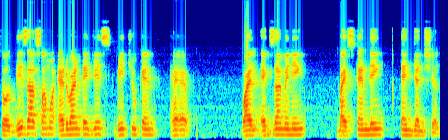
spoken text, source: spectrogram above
so these are some advantages which you can have while examining by standing tangential.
